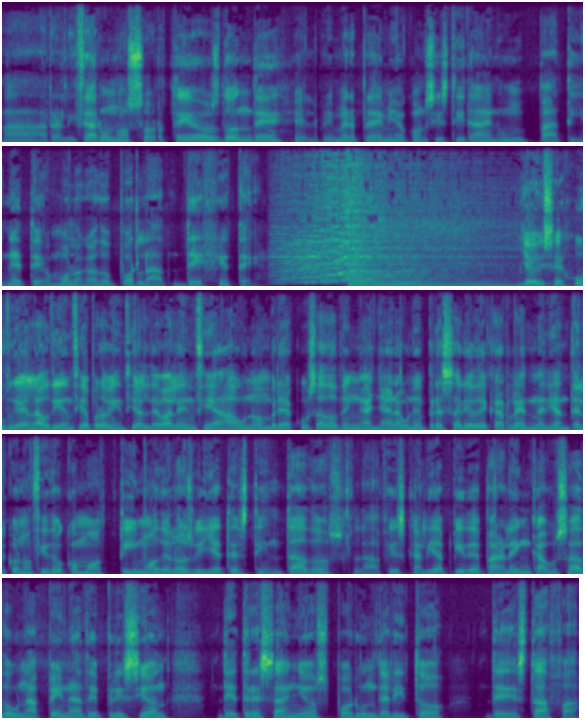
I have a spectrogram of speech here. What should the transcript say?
a realizar unos sorteos donde el primer premio consistirá en un patinete homologado por la DGT. Y hoy se juzga en la Audiencia Provincial de Valencia a un hombre acusado de engañar a un empresario de Carlet mediante el conocido como timo de los billetes tintados. La Fiscalía pide para el encausado una pena de prisión de tres años por un delito de estafa.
